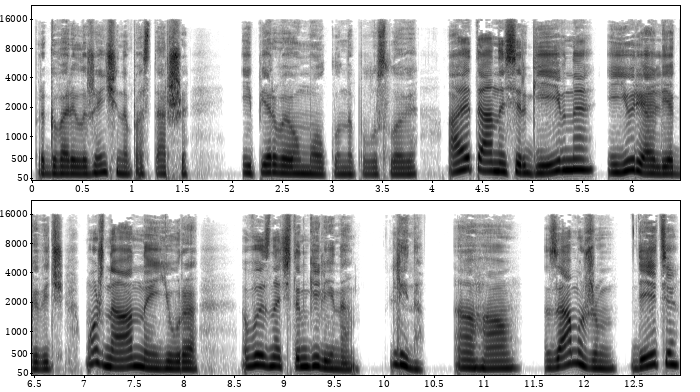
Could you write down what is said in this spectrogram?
проговорила женщина постарше, и первая умолкла на полуслове. А это Анна Сергеевна и Юрий Олегович. Можно Анна и Юра. Вы, значит, Ангелина. Лина. Ага. Замужем? Дети?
